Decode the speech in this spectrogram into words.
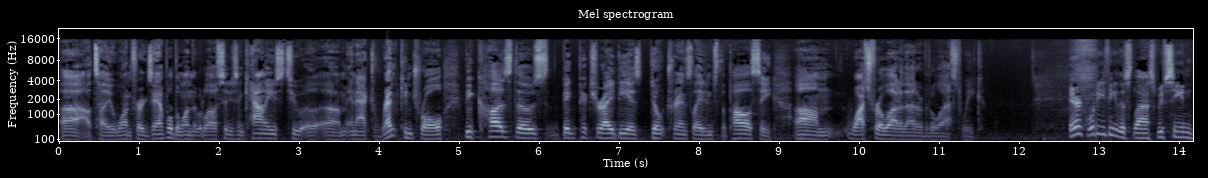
Uh, I'll tell you one, for example, the one that would allow cities and counties to uh, um, enact rent control because those big picture ideas don't translate into the policy. Um, watch for a lot of that over the last week. Eric, what do you think of this last? We've seen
